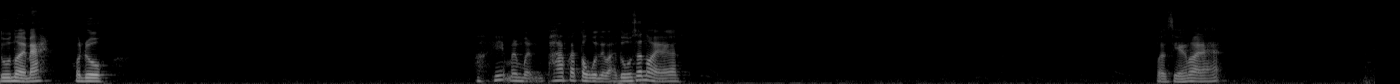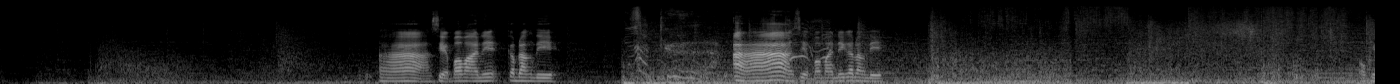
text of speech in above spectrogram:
ดูหน่อยไหมคนดู เฮ้ยมันเหมือนภาพการ์ตูนเลยว่ะดูซะหน่อยแล้วกัน เปิดเสียงหน่อยนะฮะอ่าเสียงประมาณนี้กำลังดีอ่าเสียงประมาณนี้กำลังดี โอเค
